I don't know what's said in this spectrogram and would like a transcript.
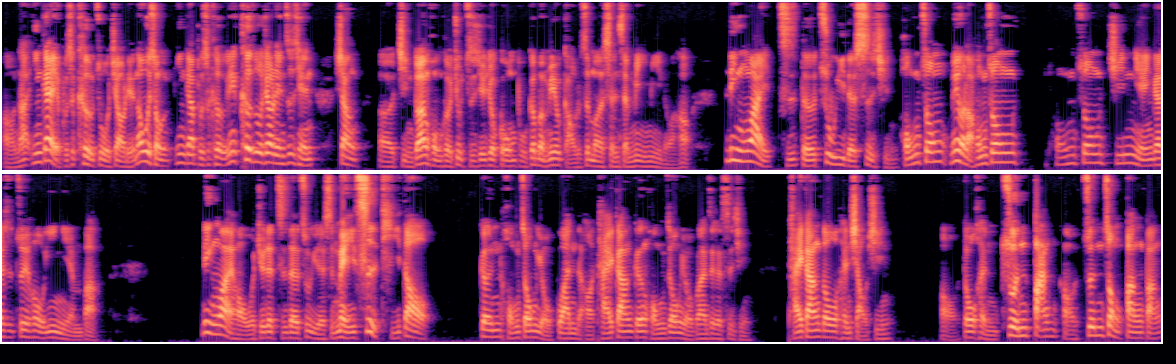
哦。那应该也不是客座教练。那为什么应该不是客座？因为客座教练之前像呃锦端红河就直接就公布，根本没有搞得这么神神秘秘的嘛哈。另外值得注意的事情，红中没有了。红中红中今年应该是最后一年吧。另外哈，我觉得值得注意的是，每次提到跟红中有关的哦，台钢跟红中有关这个事情，台钢都很小心哦，都很尊邦哦，尊重邦邦。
